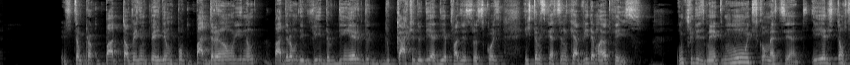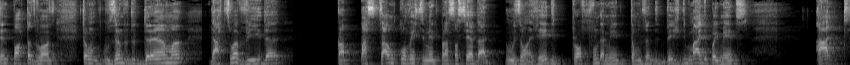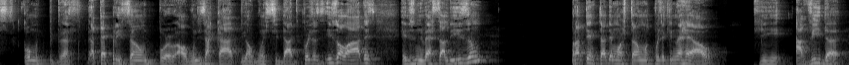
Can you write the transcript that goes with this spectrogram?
Eles estão preocupados talvez em perder um pouco o padrão e não padrão de vida, o dinheiro do, do caixa do dia a dia para fazer suas coisas. Estão esquecendo que a vida é maior do que isso. Infelizmente, muitos comerciantes, e eles estão sendo portas-vozes, estão usando do drama da sua vida para passar um convencimento para a sociedade. Usam a rede profundamente, estão usando, vejo demais depoimentos, atos como até prisão por algum desacato em algumas cidades, coisas isoladas, eles universalizam para tentar demonstrar uma coisa que não é real, que a vida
